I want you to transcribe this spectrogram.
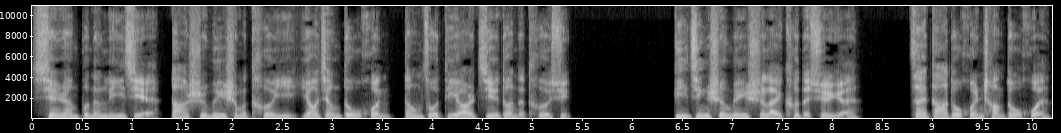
显然不能理解大师为什么特意要将斗魂当做第二阶段的特训。毕竟，身为史莱克的学员，在大斗魂场斗魂，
